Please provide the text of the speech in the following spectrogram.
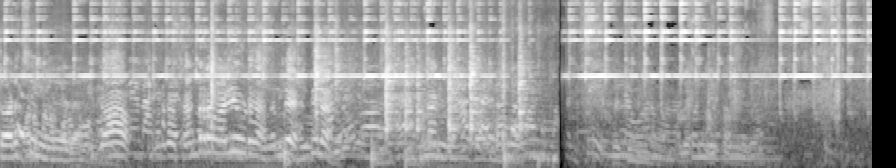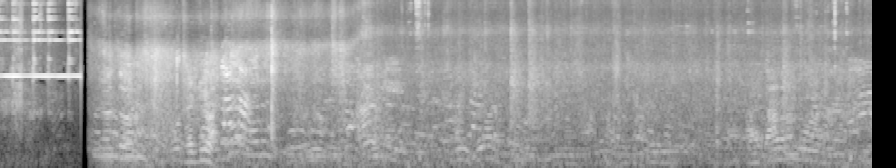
தொடச்சுங்க தொடச்சுங்க இதை சென்டரை வழி விடுங்க. தம்பி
